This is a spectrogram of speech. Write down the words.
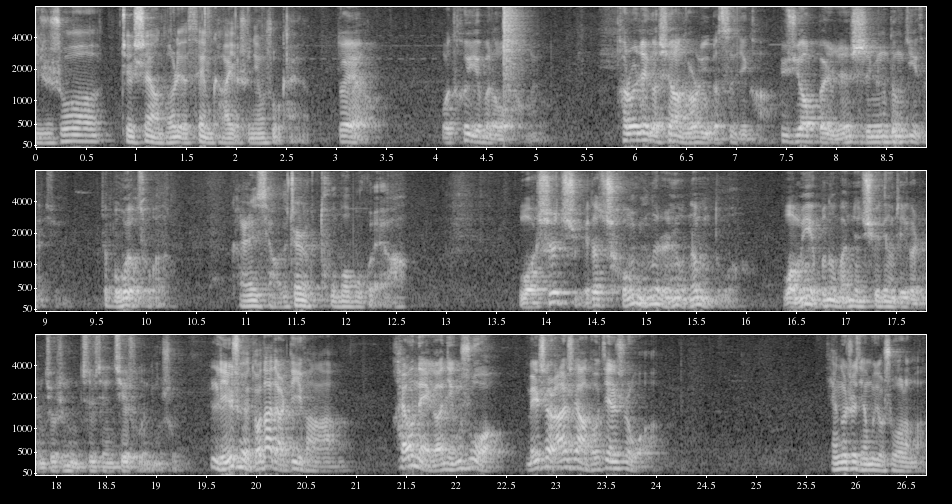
你是说这摄像头里的 SIM 卡也是宁树开的？对呀，我特意问了我朋友，他说这个摄像头里的四级卡必须要本人实名登记才行，这不会有错的。看这小子真是图谋不轨啊！我是觉得重名的人有那么多，我们也不能完全确定这个人就是你之前接触的宁树。丽水多大点地方啊？还有哪个宁树没事安摄像头监视我？田哥之前不就说了吗？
